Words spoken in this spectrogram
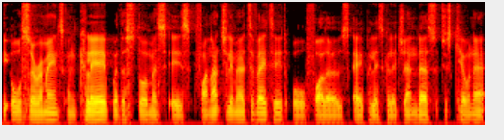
It also remains unclear whether Stormous is financially motivated or follows a political agenda such as Killnet,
